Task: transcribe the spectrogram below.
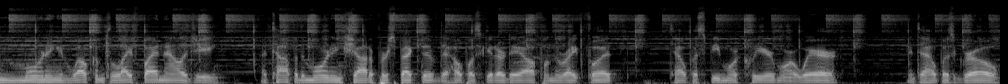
morning and welcome to Life by Analogy, a top of the morning shot of perspective to help us get our day off on the right foot, to help us be more clear, more aware, and to help us grow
